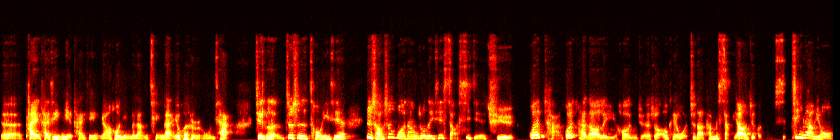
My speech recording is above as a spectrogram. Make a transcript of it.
呃他也开心，你也开心，然后你们两个情感又会很融洽。这个就是从一些日常生活当中的一些小细节去。观察观察到了以后，你觉得说 OK，我知道他们想要这个东西，尽量用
